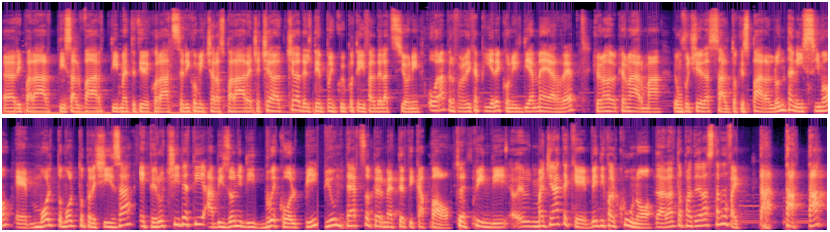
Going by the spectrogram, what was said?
eh, ripararti, salvarti, metterti le corazze, ricominciare a sparare, cioè c'era, c'era del tempo in cui potevi fare delle azioni. Ora, per farvi capire, con il DMR, che è, una, che è un'arma, è un fucile d'assalto che spara lontanissimo, è molto molto precisa e per ucciderti ha bisogno di due colpi più un terzo per metterti KO. Sì. Quindi eh, immaginate che vedi qualcuno dall'altra parte della strada, fai ta ta ta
